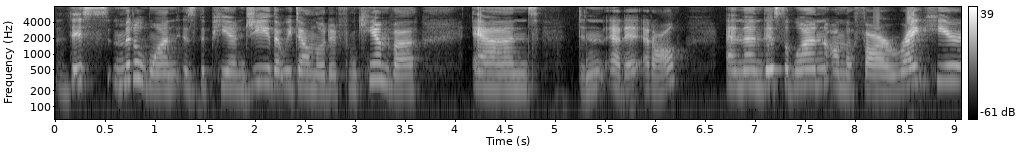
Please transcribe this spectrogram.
This middle one is the PNG that we downloaded from Canva and didn't edit at all. And then this one on the far right here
